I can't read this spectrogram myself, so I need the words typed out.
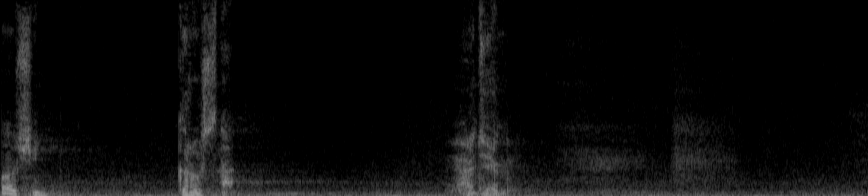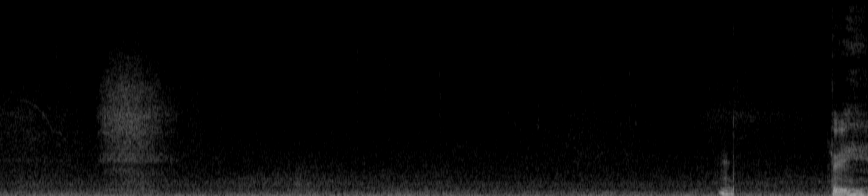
Очень грустно. Один. Ты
